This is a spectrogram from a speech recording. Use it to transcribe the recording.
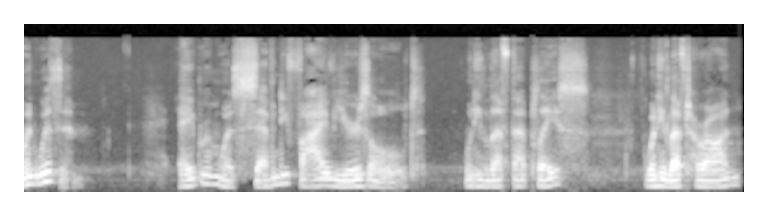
went with him. Abram was 75 years old when he left that place, when he left Haran.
